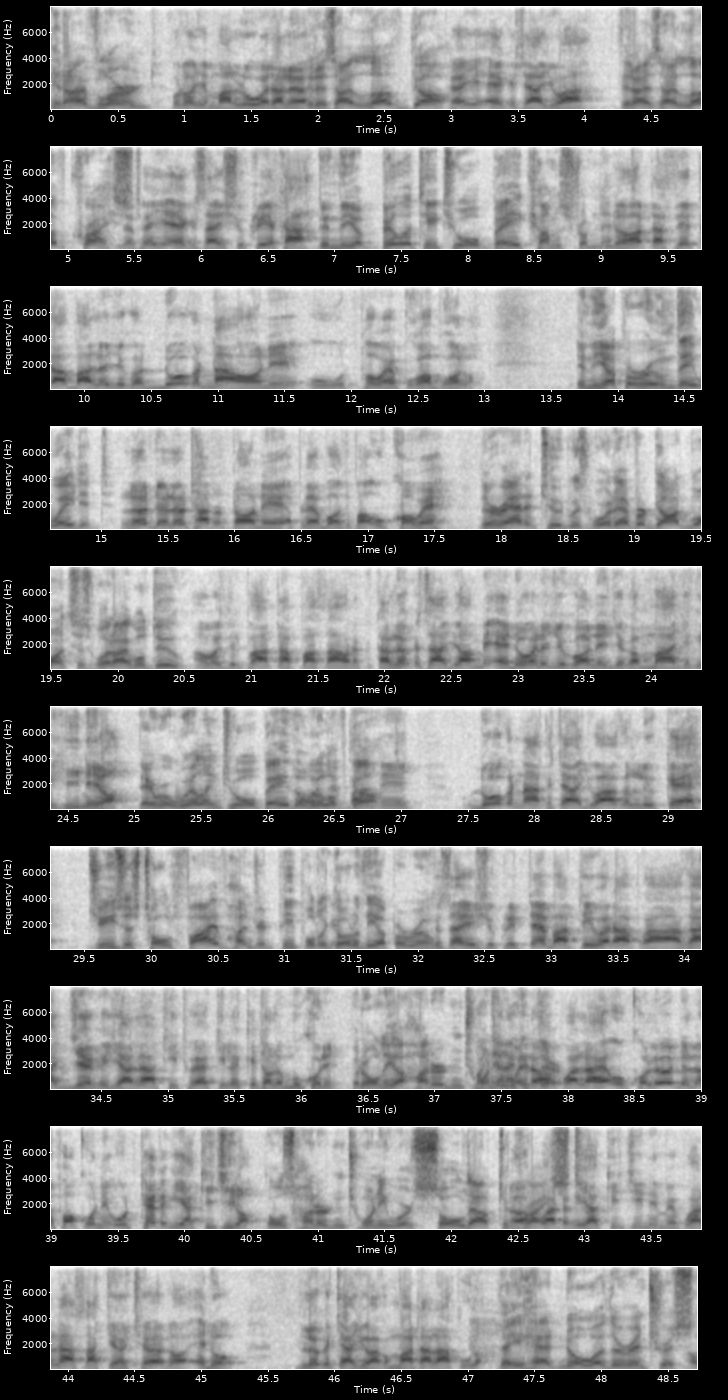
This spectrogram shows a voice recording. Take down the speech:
And I've learned that as I love God, that as I love Christ, then the ability to obey comes from that. In the upper room, they waited. Their attitude was, whatever God wants is what I will do. They were willing to obey the will of God. Jesus told 500 people to go to the upper room. But only 120 went there. Those 120 were sold out to Christ. They had no other interest.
